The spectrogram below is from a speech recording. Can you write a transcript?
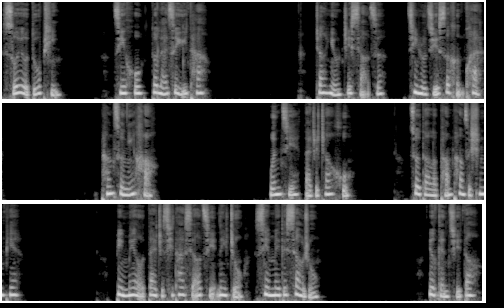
所有毒品，几乎都来自于他。张勇这小子进入角色很快。庞总您好，文杰打着招呼，坐到了庞胖子身边，并没有带着其他小姐那种献媚的笑容，又感觉到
